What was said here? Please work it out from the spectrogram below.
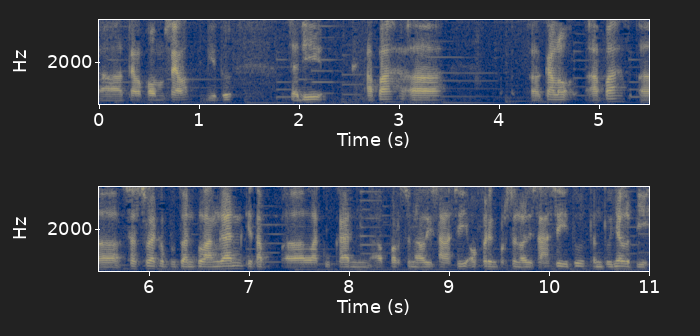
eh, Telkomsel gitu. Jadi apa eh, Uh, kalau apa uh, sesuai kebutuhan pelanggan kita uh, lakukan uh, personalisasi, offering personalisasi itu tentunya lebih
